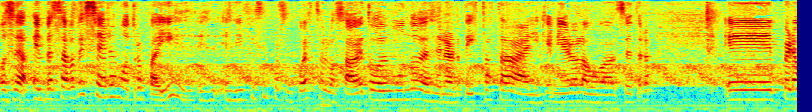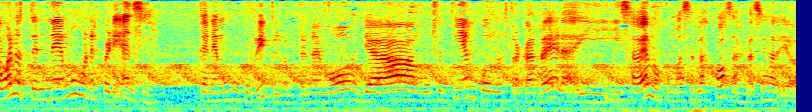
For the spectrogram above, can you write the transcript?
o sea, empezar de cero en otro país es, difícil, por supuesto, lo sabe todo el mundo, desde el artista hasta el ingeniero, el abogado, etcétera. Eh, pero bueno, tenemos una experiencia, tenemos un currículum, tenemos ya mucho tiempo en nuestra carrera y, sabemos cómo hacer las cosas, gracias a Dios.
